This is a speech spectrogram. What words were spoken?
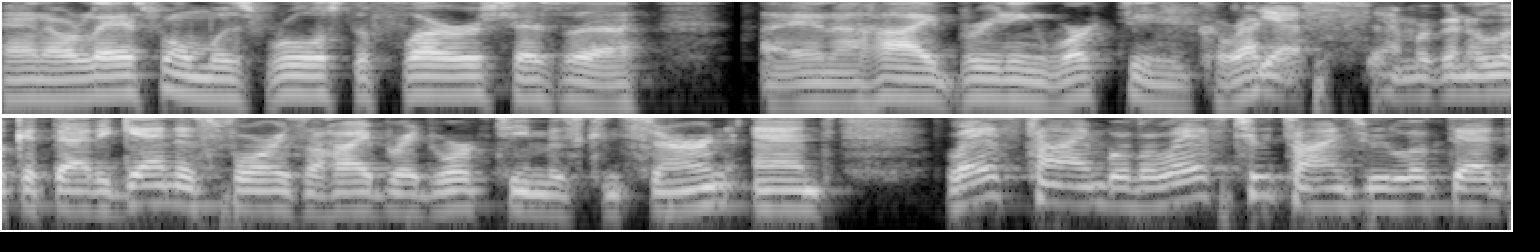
And our last one was rules to flourish as a and a hybrid work team, correct? Yes, and we're going to look at that again as far as a hybrid work team is concerned. And last time, well, the last two times we looked at,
